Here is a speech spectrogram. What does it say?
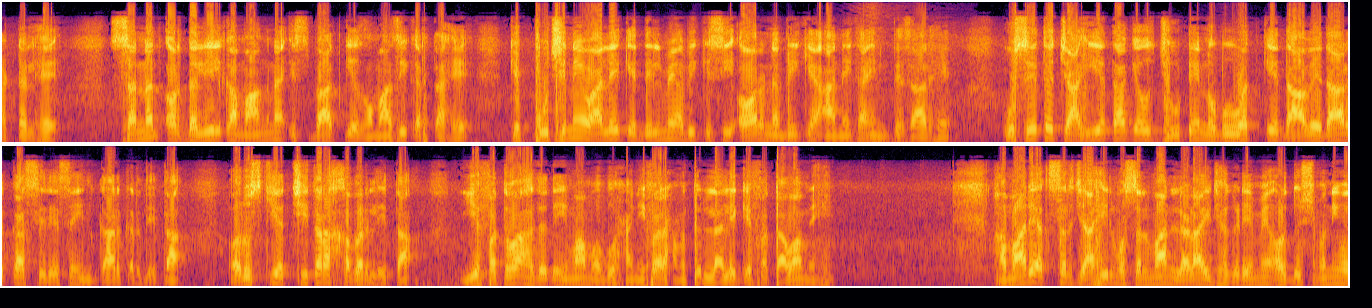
अटल है। सनद और दलील का मांगना इस बात की गमाजी करता है कि पूछने वाले के दिल में अभी किसी और नबी के आने का इंतज़ार है। उसे तो चाहिए था कि उस झूठे नबूवत के दावेदार का सिरे से इनकार कर देता और उसकी अच्छी तरह खबर लेता। ये फतवा हज़रत इमाम अबू हनीफा रहमत के फतावा में है। हमारे अक्सर ज़ाहिर मुसलमान लड़ाई झगड़े में और दुश्मनी व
